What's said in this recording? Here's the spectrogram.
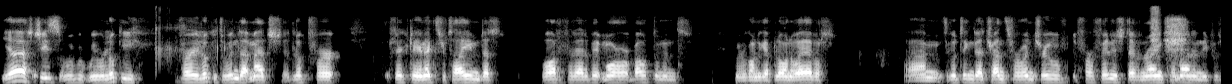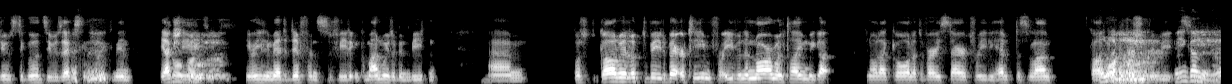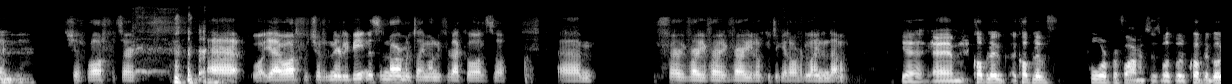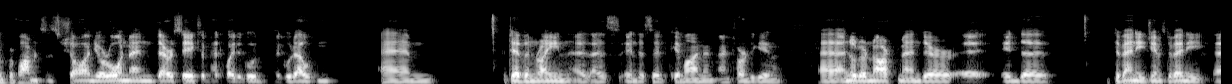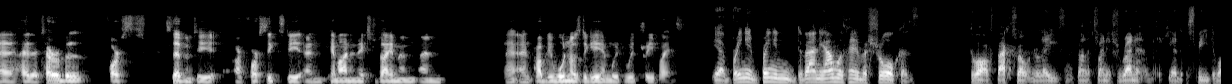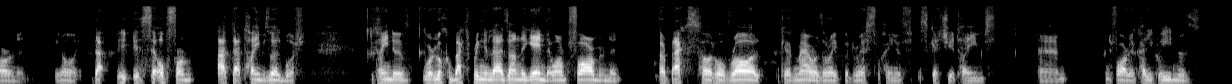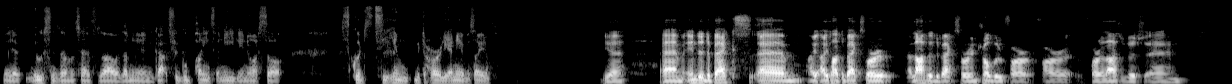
Yeah, geez, we, we were lucky, very lucky to win that match. It looked for particularly an extra time that Waterford had a bit more about them, and we were going to get blown away. But um, it's a good thing that transfer went through for a finish. Devon Ryan came on and he produced the goods. He was excellent. Like, I mean, he actually he really made a difference. If he didn't come on, we'd have been beaten. Um, but Galway looked to be the better team for even in normal time. We got you know that goal at the very start really helped us along. Galway should have beaten us. Galway, yeah. Shit, Waterford, sorry. uh, well, yeah, Waterford should have nearly beaten us in normal time only for that goal. So, um, very, very, very, very lucky to get over the line in that one. Yeah, um, couple of a couple of poor performances, but, but a couple of good performances. Sean, your own man, Dara Stakelum had quite a good a good outing. Um, Devon Ryan, as, as said, came on and, and turned the game. Uh, another Northman there uh, in the Devaney, James Devaney, uh, had a terrible first 70 or first 60 and came on in extra time and, and and probably won us the game with, with three points. Yeah, bringing bringing Devaney on was kind of a stroke because the water's were out in their legs and Spanish Spanish ran at him. Like he had the speed to burn it. You know, that is set up for him at that time as well. But kind of we're looking back to bringing lads on again that weren't performing and our backs thought overall Kevin Maher was alright, but the rest were kind of sketchy at times. Um, and for the Paddy Creedon was made a nuisance of himself as always, and he got a few good points when needed, you know. So it's good to see him with the Hurley anyway beside him. Yeah. Um, into the backs, um, I, I, thought the backs were a lot of the backs were in trouble for for for a lot of it. Um,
